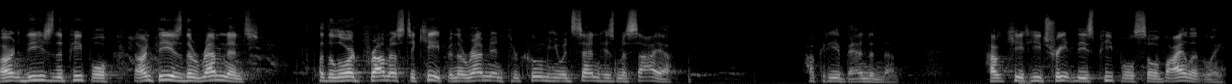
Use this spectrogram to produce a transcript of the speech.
aren't these the people, aren't these the remnant that the Lord promised to keep and the remnant through whom he would send his Messiah? How could he abandon them? How could he treat these people so violently?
